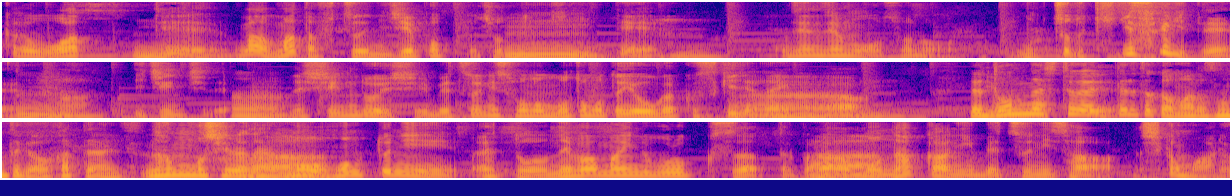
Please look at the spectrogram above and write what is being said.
回終わって、まあまた普通に J-POP ちょっと聞いて、全然もうそのもうちょっと聞きすぎてうん。一日で、うん。でしんどいし別にそのもともと洋楽好きじゃないから、でどんな人がやってるとかまだその時は分かってないんですよ。何も知らない。もう本当に、えっと、ネバーマインドブロックスだったからもう中に別にさしかもあれ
